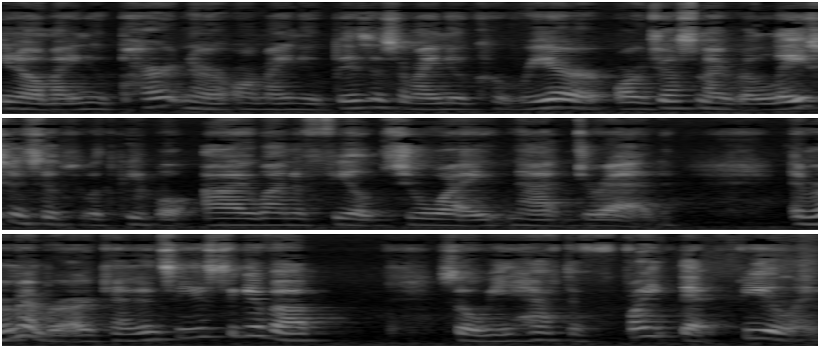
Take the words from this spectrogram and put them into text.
you know, my new partner or my new business or my new career or just my relationships with people, I want to feel joy, not dread. And remember, our tendency is to give up. So we have to fight that feeling.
